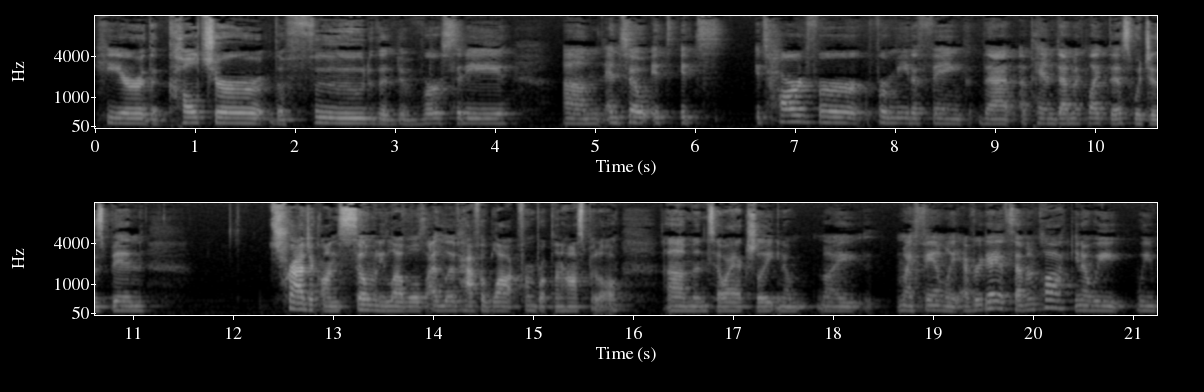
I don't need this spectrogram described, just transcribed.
here. The culture, the food, the diversity, um, and so it's it's it's hard for for me to think that a pandemic like this, which has been tragic on so many levels. I live half a block from Brooklyn Hospital. Um, and so I actually, you know, my my family every day at seven o'clock, you know, we we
